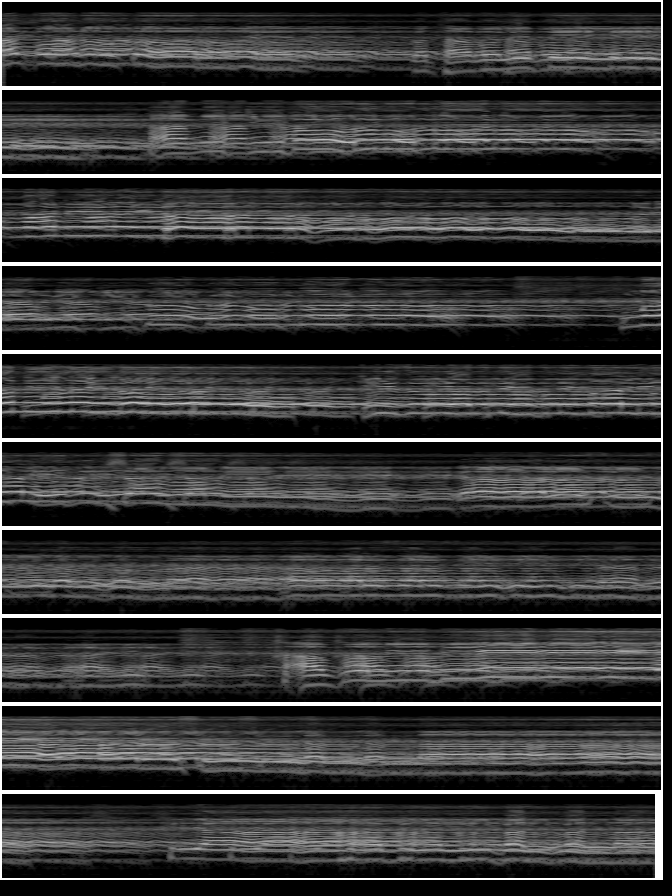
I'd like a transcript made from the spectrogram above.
আপন কর্মের কথা বলিতে আমি কি বলব? اپنی بیوی یا رسول اللہ یا حبیب اللہ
